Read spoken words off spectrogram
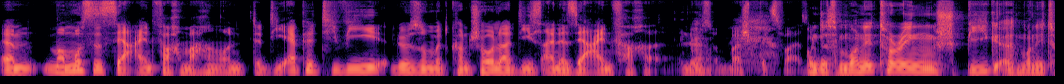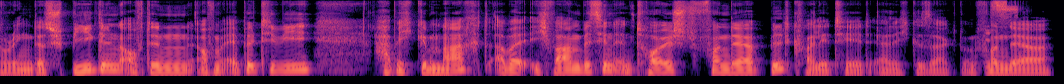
ähm, man muss es sehr einfach machen und die Apple TV Lösung mit Controller, die ist eine sehr einfache Lösung beispielsweise. Und das Monitoring, Spiegel, äh, Monitoring, das Spiegeln auf, den, auf dem Apple TV habe ich gemacht, aber ich war ein bisschen enttäuscht von der Bildqualität, ehrlich gesagt, und von Ist- der,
